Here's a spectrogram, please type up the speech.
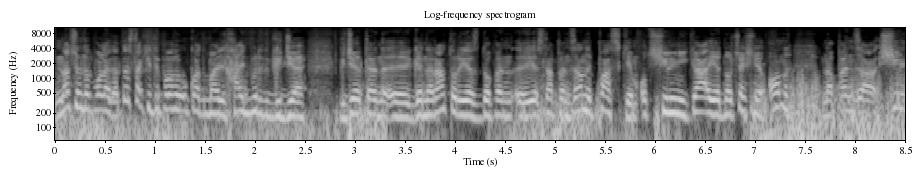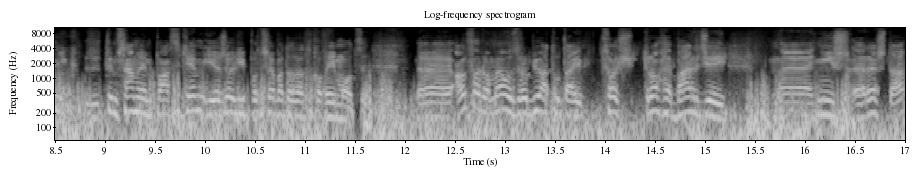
Na czym to polega? To jest taki typowy układ mild hybrid, gdzie, gdzie ten generator jest, dopę- jest napędzany napędzany paskiem od silnika, a jednocześnie on napędza silnik tym samym paskiem, jeżeli potrzeba dodatkowej mocy. E, Alfa Romeo zrobiła tutaj coś trochę bardziej e, niż reszta,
